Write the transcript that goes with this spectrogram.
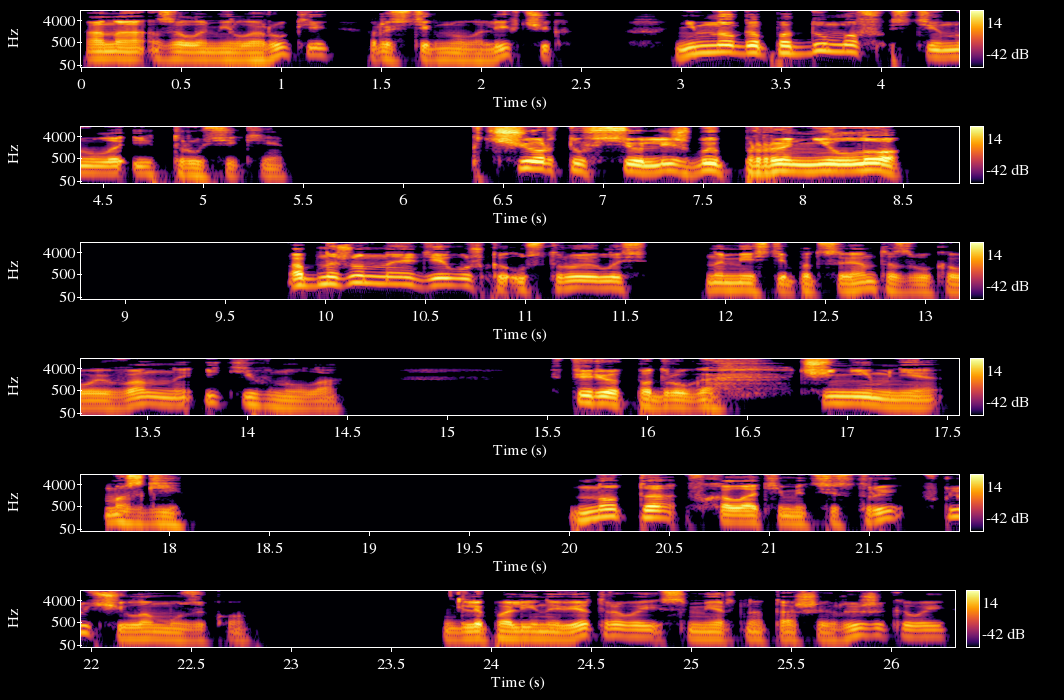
Она заломила руки, расстегнула лифчик, немного подумав, стянула и трусики. К черту все, лишь бы проняло! Обнаженная девушка устроилась на месте пациента звуковой ванны и кивнула. — Вперед, подруга, чини мне мозги. Нота в халате медсестры включила музыку. Для Полины Ветровой смерть Наташи Рыжиковой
